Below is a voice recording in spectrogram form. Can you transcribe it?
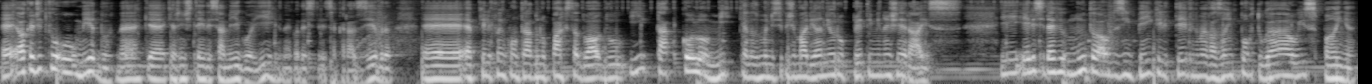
É, eu acredito que o, medo né, que, é, que, a gente tem desse amigo aí, né, desse, desse acará zebra, é, é, porque ele foi encontrado no Parque Estadual do Itacolomi, que é nos municípios de Mariana e Ouro Preto, em Minas Gerais e ele se deve muito ao desempenho que ele teve numa evasão em Portugal e Espanha.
